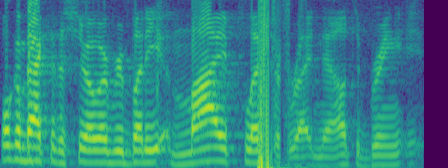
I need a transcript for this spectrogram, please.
Welcome back to the show, everybody. My pleasure right now to bring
